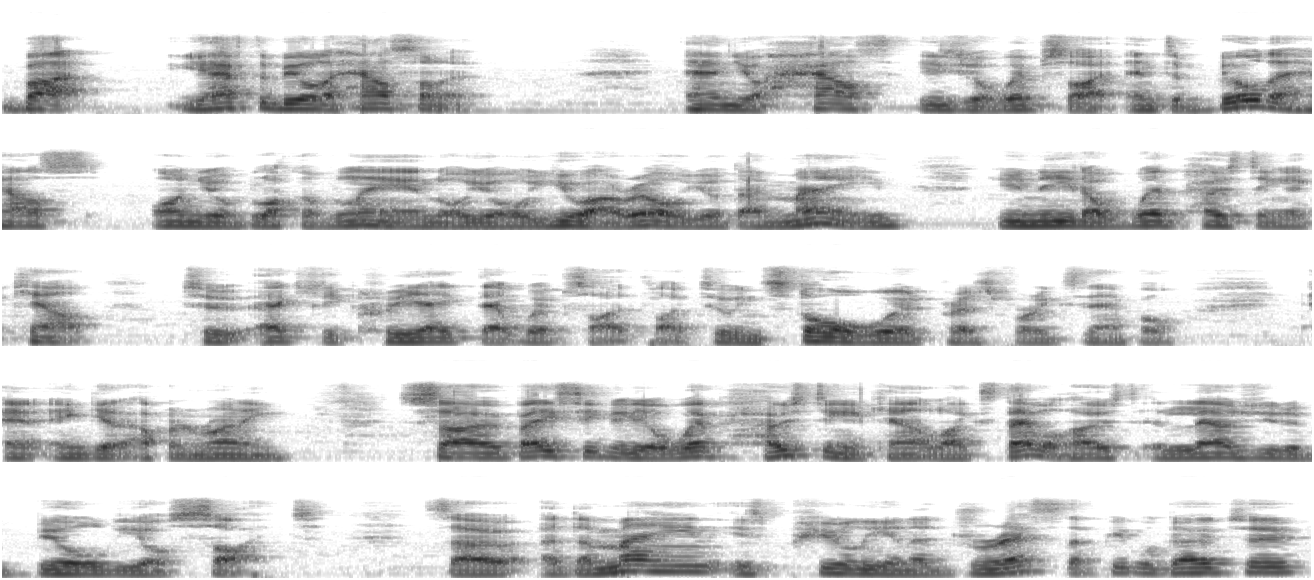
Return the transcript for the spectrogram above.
But you have to build a house on it. And your house is your website. And to build a house on your block of land or your URL, your domain, you need a web hosting account to actually create that website, like to install WordPress, for example, and, and get up and running. So basically, a web hosting account like StableHost allows you to build your site. So a domain is purely an address that people go to,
